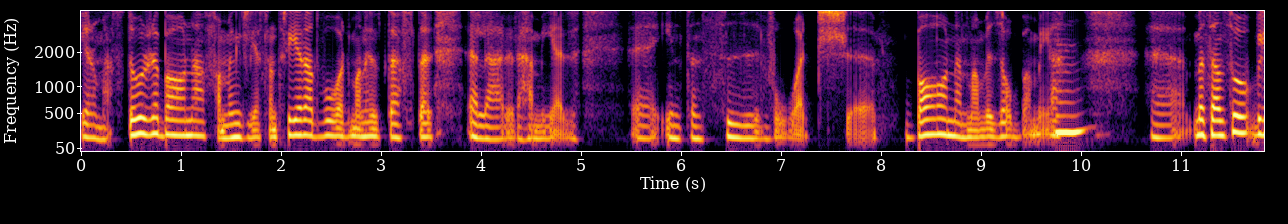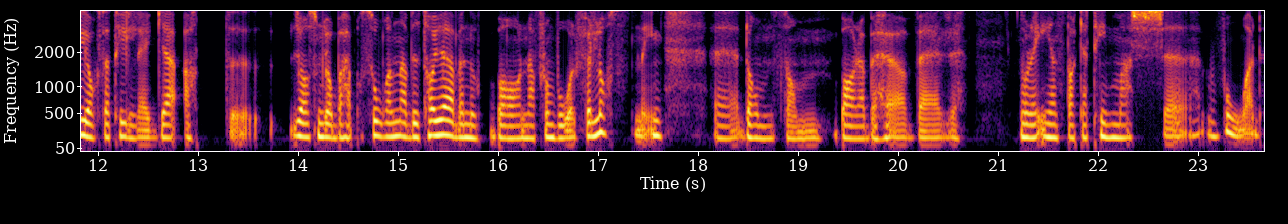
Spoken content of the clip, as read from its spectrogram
är de här större barnen, familjecentrerad vård man är ute efter eller är det här mer eh, intensivvårdsbarnen eh, man vill jobba med? Mm. Eh, men sen så vill jag också tillägga att eh, jag som jobbar här på Solna, vi tar ju även upp barna från vår förlossning. Eh, de som bara behöver några enstaka timmars eh, vård.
